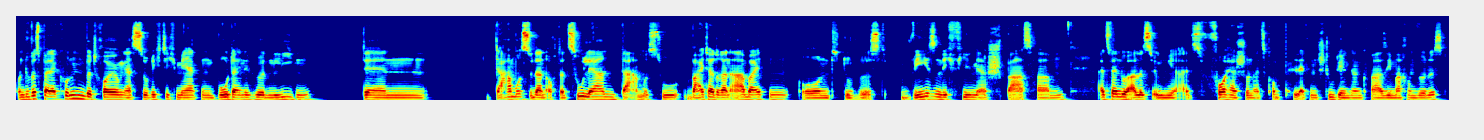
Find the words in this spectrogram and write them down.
Und du wirst bei der Kundenbetreuung erst so richtig merken, wo deine Hürden liegen, denn da musst du dann auch dazu lernen, da musst du weiter dran arbeiten und du wirst wesentlich viel mehr Spaß haben, als wenn du alles irgendwie als vorher schon als kompletten Studiengang quasi machen würdest.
